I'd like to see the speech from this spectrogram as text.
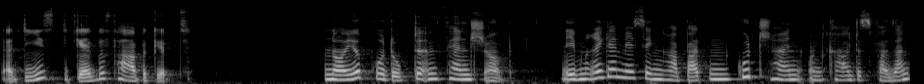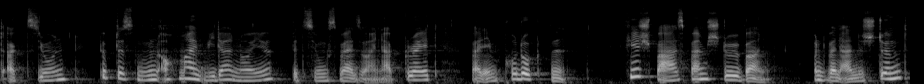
da dies die gelbe Farbe gibt. Neue Produkte im Fanshop. Neben regelmäßigen Rabatten, Gutscheinen und gratis Versandaktionen gibt es nun auch mal wieder neue bzw. ein Upgrade bei den Produkten. Viel Spaß beim Stöbern. Und wenn alles stimmt,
